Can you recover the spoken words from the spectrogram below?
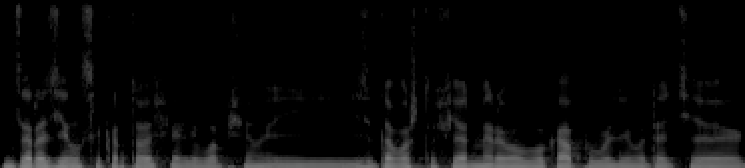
заразился картофель, в общем, и из-за того, что фермеры его выкапывали вот эти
